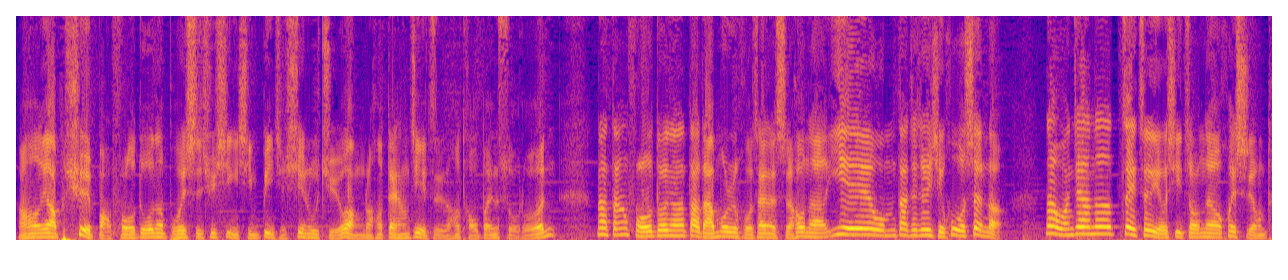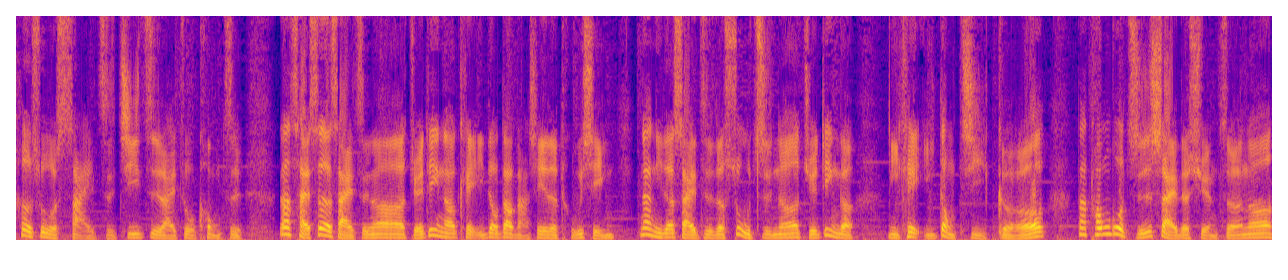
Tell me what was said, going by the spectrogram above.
然后要确保佛罗多呢不会失去信心，并且陷入绝望，然后戴上戒指，然后投奔索伦。那当佛罗多呢到达末日火山的时候呢，耶，我们大家就一起获胜了。那玩家呢，在这个游戏中呢，会使用特殊的骰子机制来做控制。那彩色的骰子呢，决定呢可以移动到哪些的图形。那你的骰子的数值呢，决定了你可以移动几格。那通过掷骰的选择呢，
